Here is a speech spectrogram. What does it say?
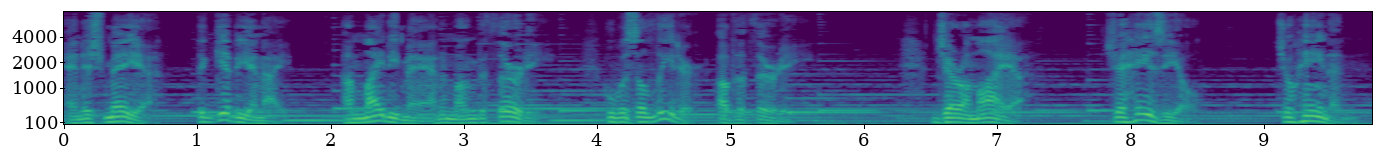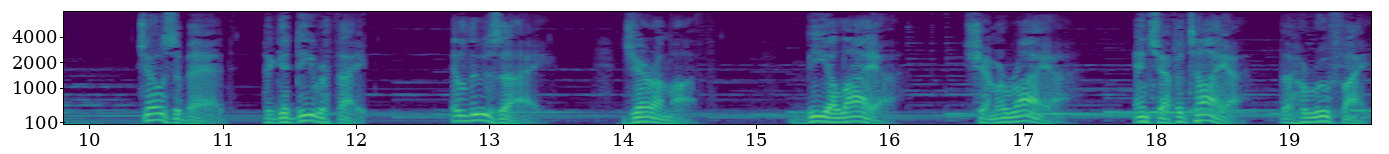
and Ishmaiah the Gibeonite, a mighty man among the thirty, who was a leader of the thirty. Jeremiah, Jahaziel, Johanan, Jozabad the Gederathite, Eluzai, Jerimoth, Bealiah, Shemariah, and Shephatiah the Haruphite,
